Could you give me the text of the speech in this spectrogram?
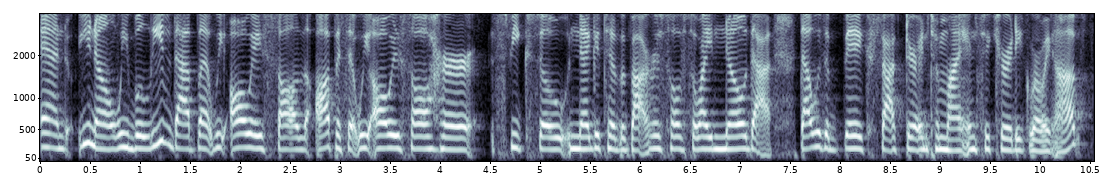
And you know we believed that but we always saw the opposite. We always saw her speak so negative about herself. So i know that that was a big factor into my insecurity growing up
